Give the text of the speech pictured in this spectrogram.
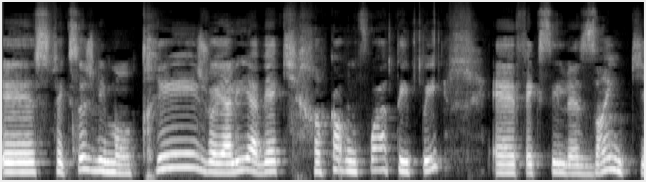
euh, fait que ça, je l'ai montré. Je vais y aller avec, encore une fois, ATP. Euh, fait que c'est le zinc.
